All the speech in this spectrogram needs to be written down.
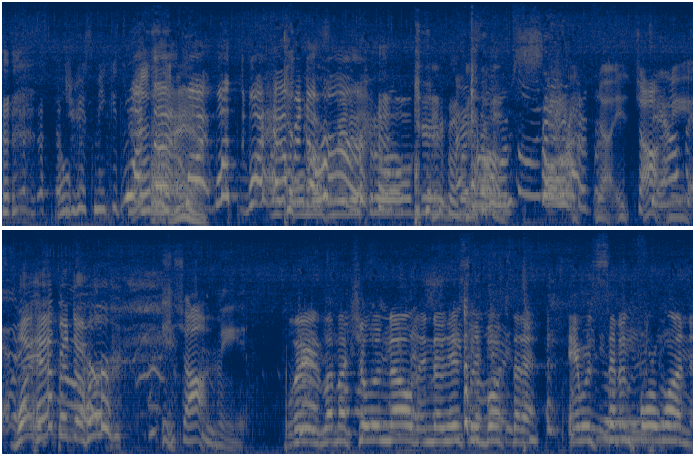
Did you guys make it? What the? What? What? What happened to her? No, it shot me. What happened to her? It shot me. Please let my children know in the history books that it, it was 741.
